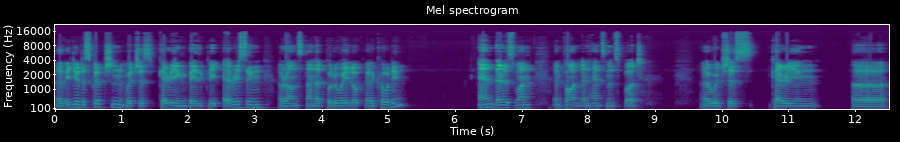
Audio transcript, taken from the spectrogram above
uh, video description, which is carrying basically everything around standard put away uh, coding. And there is one important enhancement spot, uh, which is carrying lots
